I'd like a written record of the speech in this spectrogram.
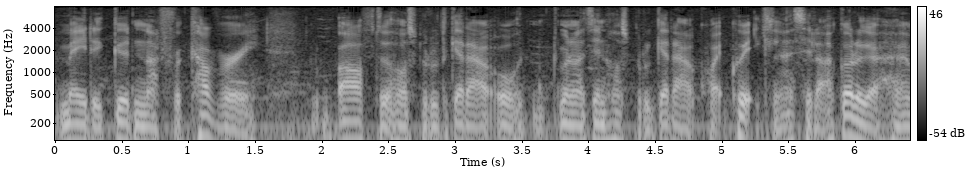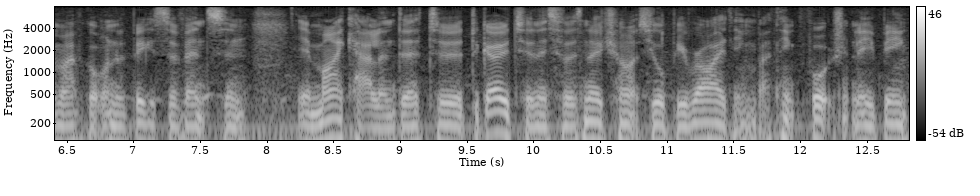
made a good enough recovery after the hospital to get out, or when I was in hospital, get out quite quickly. And I said, I've got to go home. I've got one of the biggest events in, in my calendar to, to go to. And they said, There's no chance you'll be riding. But I think, fortunately, being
